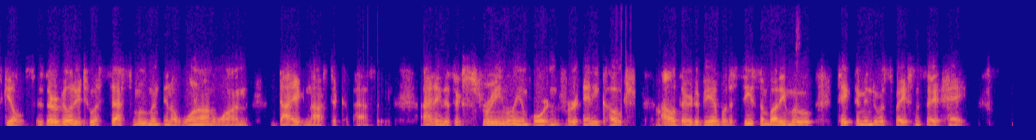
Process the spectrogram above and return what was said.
skills is their ability to assess movement in a one-on-one diagnostic capacity. I think that's extremely important for any coach out there to be able to see somebody move, take them into a space and say, hey,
